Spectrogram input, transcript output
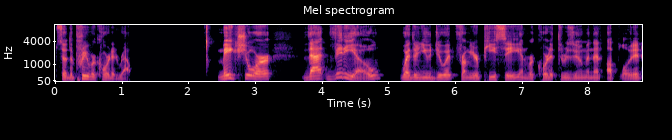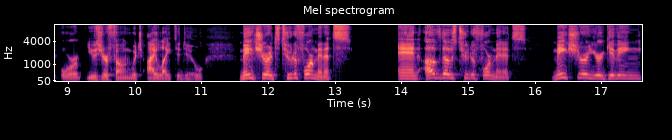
so the pre recorded route, make sure that video, whether you do it from your PC and record it through Zoom and then upload it, or use your phone, which I like to do, make sure it's two to four minutes and of those two to four minutes, make sure you're giving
